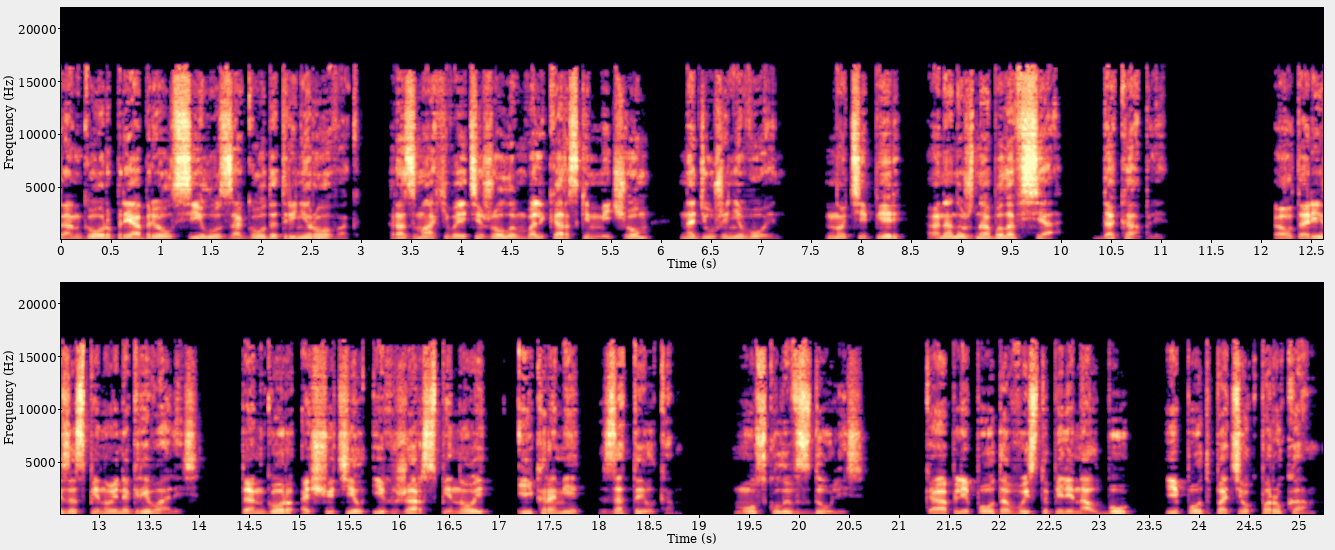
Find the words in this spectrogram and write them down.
Тангор приобрел силу за годы тренировок, размахивая тяжелым валькарским мечом на дюжине воин. Но теперь она нужна была вся, до капли. Алтари за спиной нагревались. Тангор ощутил их жар спиной, икрами, затылком. Мускулы вздулись. Капли пота выступили на лбу, и пот потек по рукам.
